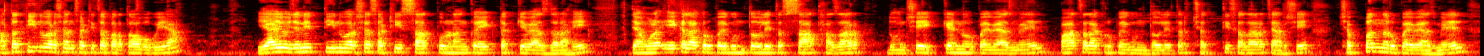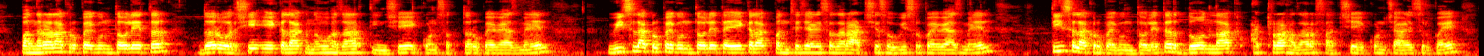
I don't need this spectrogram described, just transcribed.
आता तीन वर्षांसाठीचा परतावा बघूया. या योजनेत तीन वर्षासाठी सात पूर्णांक एक टक्के व्याजदर आहे. त्यामुळे एक लाख रुपये गुंतवले तर सात हजार दोनशे एक्क्याण्णव रुपये व्याज मिळेल. पाच लाख रुपये गुंतवले तर छत्तीस हजार चारशे छप्पन्न रुपये व्याज मिळेल. पंधरा लाख रुपये गुंतवले तर दरवर्षी एक लाख नऊ हजार तीनशे एकोणसत्तर रुपये व्याज मिळेल. वीस लाख रुपये गुंतवले तर एक लाख पंचेचाळीस हजार आठशे सव्वीस रुपये व्याज मिळेल. तीस लाख रुपये गुंतवले तर दोन लाख अठरा हजार सातशे एकोणचाळीस रुपये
